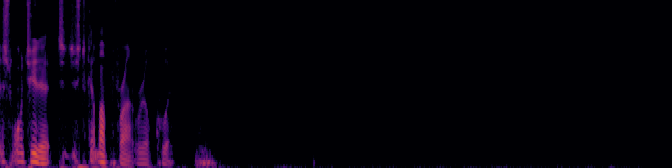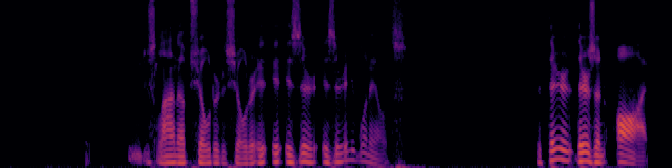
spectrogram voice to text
Just want you to, to just come up front real quick. You can just line up shoulder to shoulder. Is, is there is there anyone else that there there's an ought,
